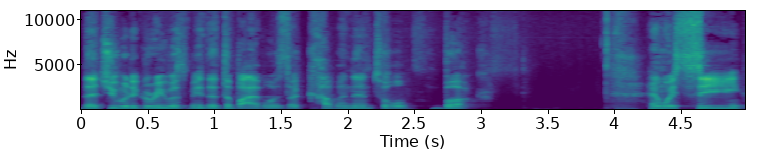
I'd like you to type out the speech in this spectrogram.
that you would agree with me that the Bible is a covenantal book. And we see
